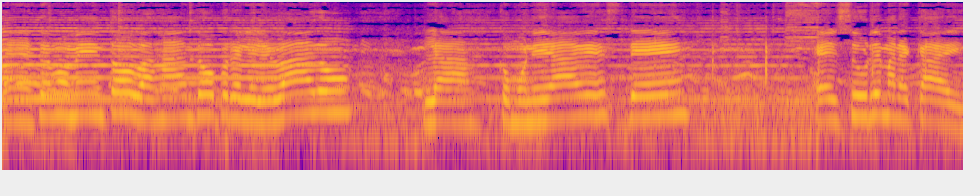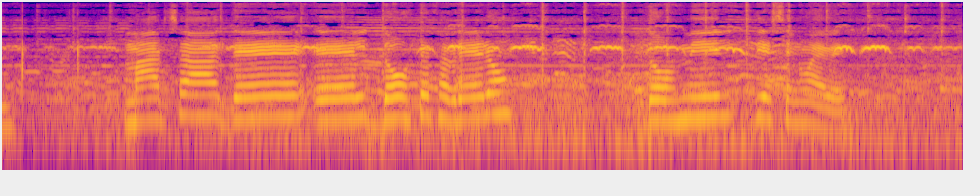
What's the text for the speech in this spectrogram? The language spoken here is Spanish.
En este momento bajando por el elevado las comunidades de el sur de Maracay. Marcha del 2 de febrero 2019.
